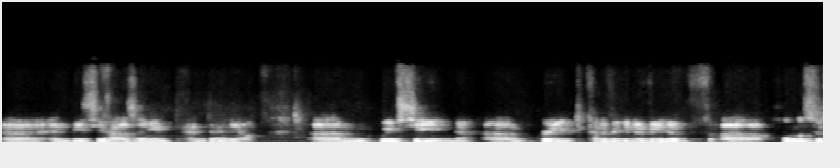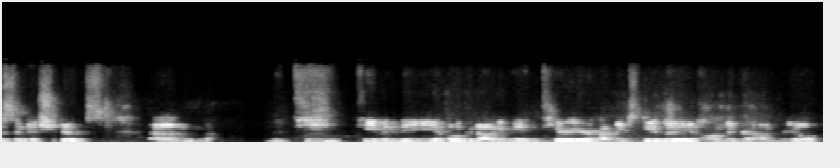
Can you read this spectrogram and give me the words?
uh, in BC Housing and, and Danielle. Um, we've seen uh, great kind of innovative uh, homelessness initiatives. Um, even the Okanagan Interior having to do the on the ground real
